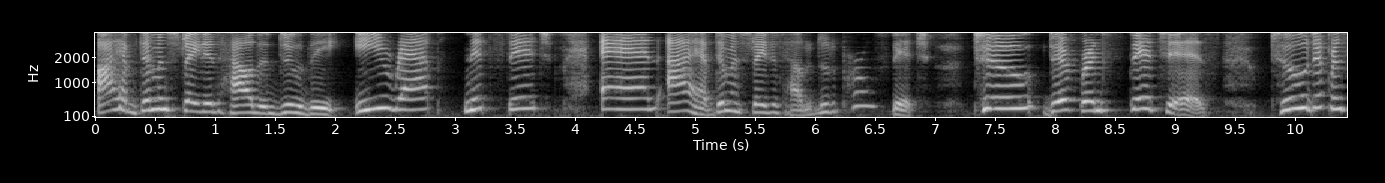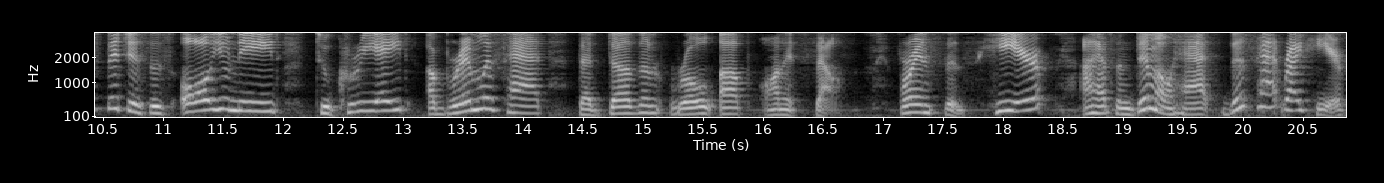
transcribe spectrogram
I have demonstrated how to do the E-wrap knit stitch and I have demonstrated how to do the purl stitch. Two different stitches. Two different stitches is all you need to create a brimless hat that doesn't roll up on itself. For instance, here I have some demo hats. This hat right here.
